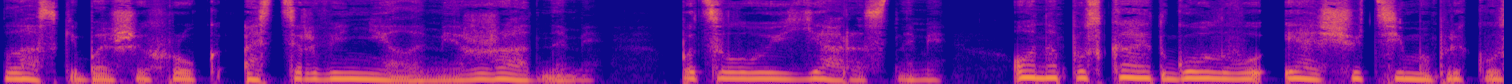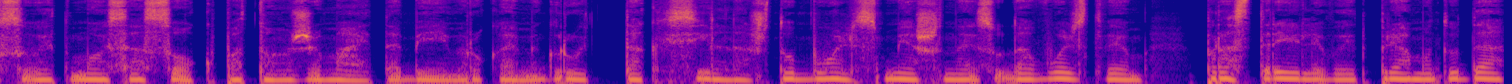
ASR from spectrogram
ласки больших рук остервенелыми, жадными, поцелуи яростными. Он опускает голову и ощутимо прикусывает мой сосок, потом сжимает обеими руками грудь так сильно, что боль, смешанная с удовольствием, простреливает прямо туда,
